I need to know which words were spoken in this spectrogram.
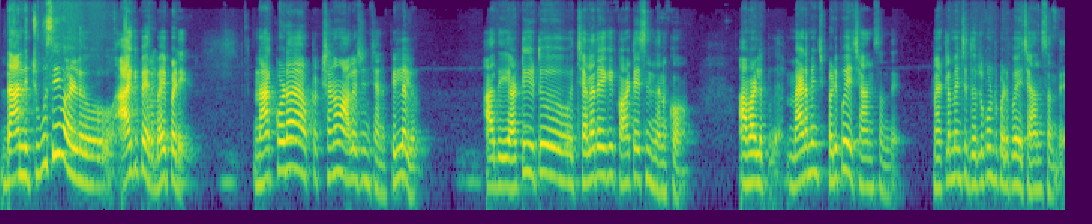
దాన్ని చూసి వాళ్ళు ఆగిపోయారు భయపడి. నాకు కూడా ఒక క్షణం ఆలోచించాను పిల్లలు. అది అటు ఇటు చెలరేగి కాటేసింది అనుకో ఆ వాళ్ళు మేడ పడిపోయే ఛాన్స్ ఉంది. మెట్ల మించి దొర్లుకుంటూ పడిపోయే ఛాన్స్ ఉంది.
